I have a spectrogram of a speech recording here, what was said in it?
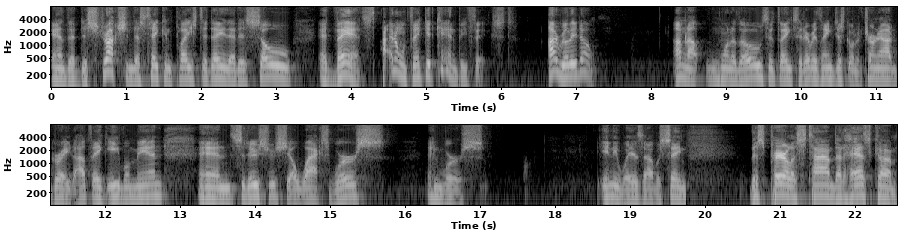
and the destruction that's taken place today that is so advanced. I don't think it can be fixed. I really don't. I'm not one of those who thinks that everything's just going to turn out great. I think evil men and seducers shall wax worse and worse. Anyway, as I was saying, this perilous time that has come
